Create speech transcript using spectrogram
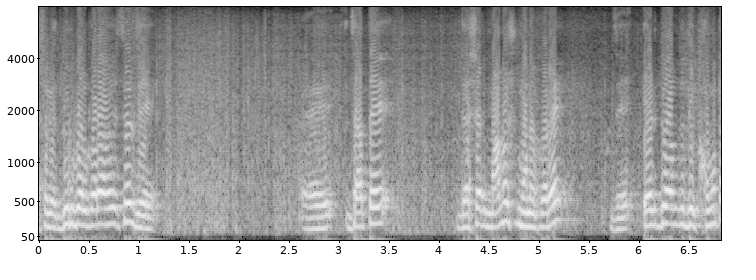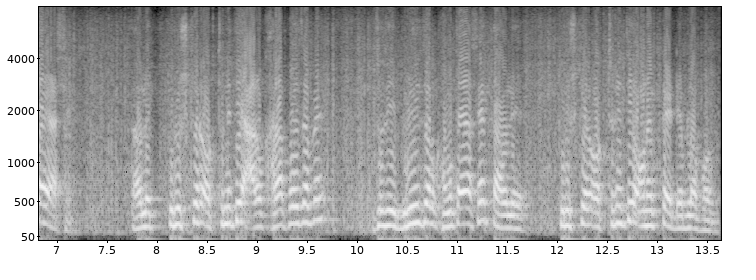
আসলে দুর্বল করা হয়েছে যে যাতে দেশের মানুষ মনে করে যে এরদোয়ান যদি ক্ষমতায় আসে, তাহলে তুরস্কের অর্থনীতি আরও খারাপ হয়ে যাবে। যদি বিরোধী দল ক্ষমতায় আসে, তাহলে তুরস্কের অর্থনীতি অনেকটাই ডেভেলপ হবে।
